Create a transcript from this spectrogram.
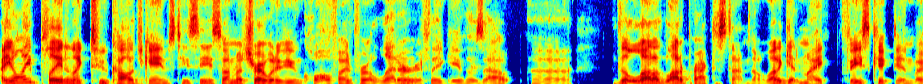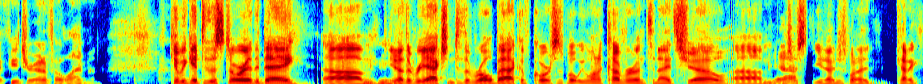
I only played in like two college games, TC. So I'm not sure I would have even qualified for a letter if they gave those out. Uh, it's a lot of lot of practice time though. A lot of getting my face kicked in by future NFL linemen. Can we get to the story of the day? Um, Mhm. You know, the reaction to the rollback, of course, is what we want to cover on tonight's show. Um, Yeah. Just you know, just want to kind of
